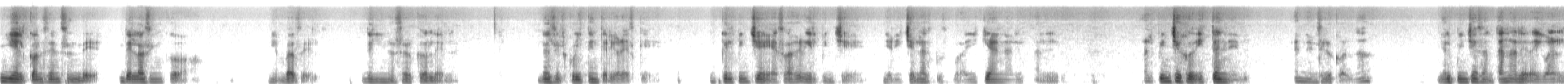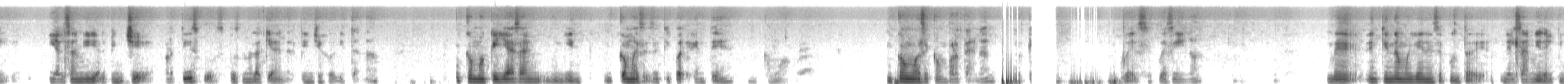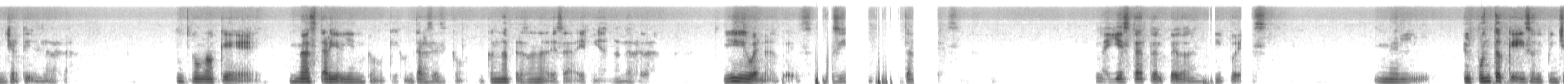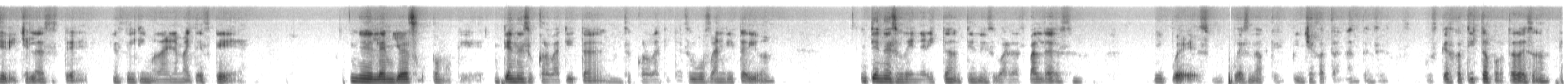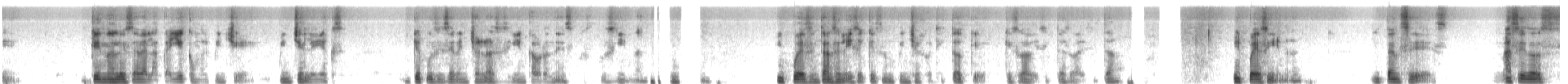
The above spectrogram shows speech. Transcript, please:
Y el consenso de, de los cinco miembros del, del Inner Circle, del, del circulito interior, es que, que el pinche Swagger y el pinche Yerichelas, pues por ahí quieren al, al, al pinche jodito en el, en el círculo, ¿no? Y al pinche Santana le da igual y al Sammy y al pinche Ortiz, pues, pues no la quieren al pinche jodita, ¿no? Como que ya saben muy bien cómo es ese tipo de gente, cómo, cómo se comporta, ¿no? pues, pues sí, ¿no? Me entiendo muy bien ese punto de, del Sammy y del pinche Ortiz, la verdad. Como que no estaría bien como que juntarse con, con una persona de esa etnia, ¿no? La verdad. Y bueno, pues, pues sí, ahí está todo el pedo. Y pues, el, el punto que hizo el pinche Richelas este, este último Dynamite es que el MJF como que tiene su corbatita, su corbatita, su bufandita, digo. Tiene su dinerito, tiene su guardaespaldas. Y pues, pues no, que pinche jota, ¿no? Entonces, pues que es jotito por todo eso. Que no le sabe a la calle como el pinche, pinche Lex que pues se ven cholas así bien cabrones, pues, pues sí, ¿no? Y pues entonces le dice que es un pinche jotito, que, que suavecita, suavecita. Y pues sí, ¿no? Entonces, hace dos,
